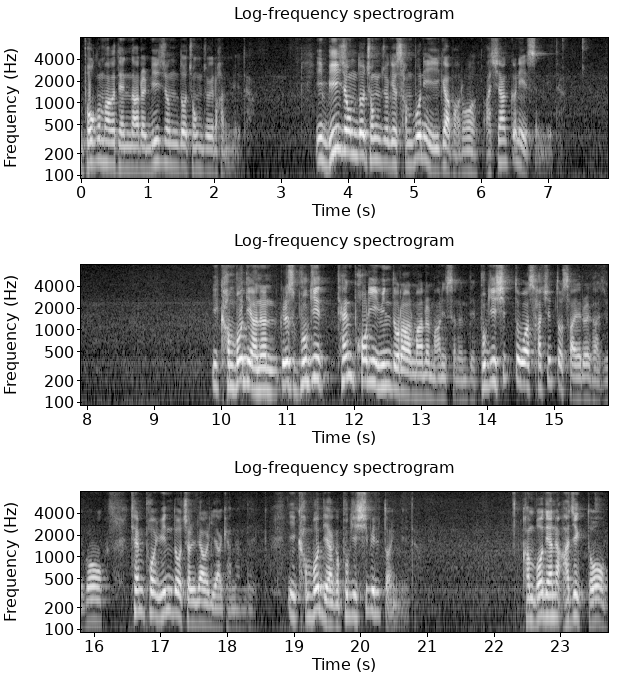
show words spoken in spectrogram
복음화가 된 나를 미전도 종족이라 합니다. 이 미전도 종족의 3분의 2가 바로 아시아권에 있습니다. 이 캄보디아는 그래서 북이 텐포리 윈도라는 말을 많이 쓰는데 북이 10도와 40도 사이를 가지고 텐포 윈도 전략을 이야기하는데 이 캄보디아가 북이 11도입니다. 캄보디아는 아직도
